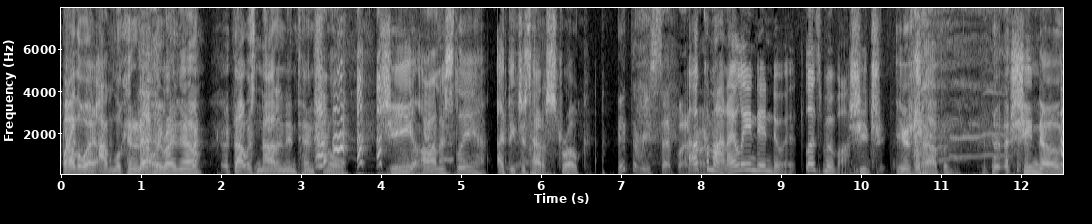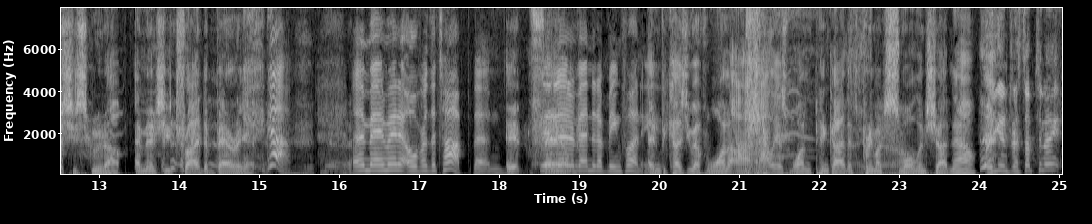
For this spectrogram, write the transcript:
By the way, I'm looking at Allie right now. That was not an intentional. She honestly, I think, just had a stroke. Hit the reset button. Oh, come on, I leaned into it. Let's move on. She tr- here's what happened. She knows she screwed up, and then she tried to bury it. Yeah, I made, made it over the top. Then It failed. it ended up being funny. And because you have one eye, Allie has one pink eye that's pretty much swollen shut now. Are you gonna dress up tonight?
